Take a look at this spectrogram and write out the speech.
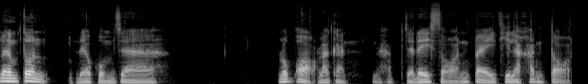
เริ่มต้น เดี๋ยวผมจะลบออกแล้วกันนะครับ จะได้สอนไปทีละขั้นตอน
